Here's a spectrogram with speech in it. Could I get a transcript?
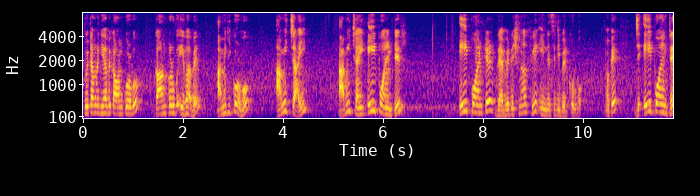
তো এটা আমরা কীভাবে কাউন্ট করব? কাউন্ট করব এইভাবে আমি কি করব? আমি চাই আমি চাই এই পয়েন্টের এই পয়েন্টের গ্র্যাভিটেশনাল ফিল্ড ইন্টেন্সিটি বের করব। ওকে যে এই পয়েন্টে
